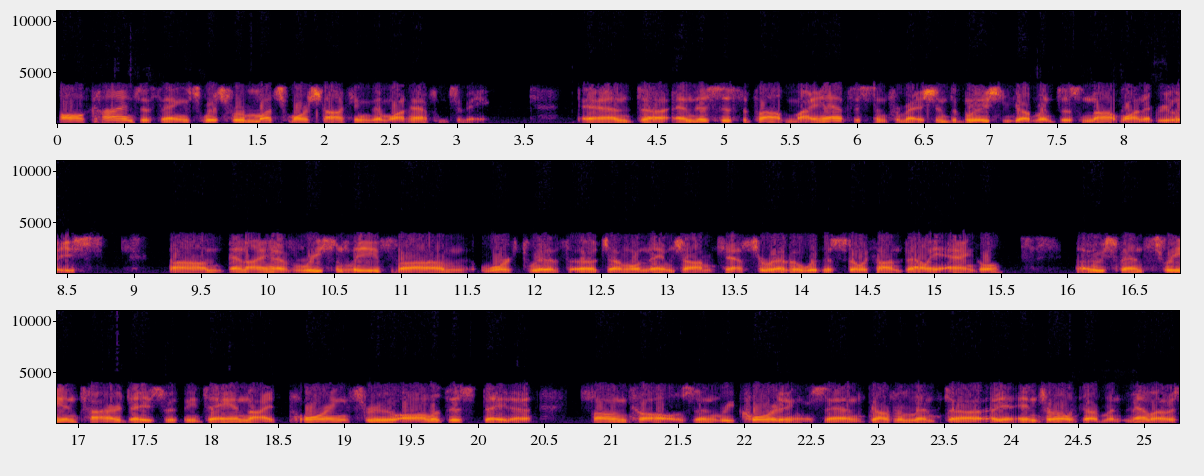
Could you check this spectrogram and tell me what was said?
all kinds of things which were much more shocking than what happened to me. And uh, and this is the problem. I have this information. The Belizean government does not want it released. Um, and I have recently um, worked with a gentleman named John Casaretto with the Silicon Valley Angle, uh, who spent three entire days with me, day and night, pouring through all of this data, phone calls and recordings and government uh, internal government memos.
